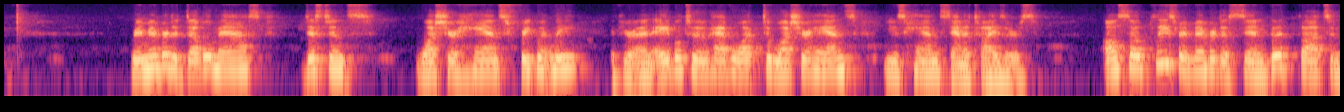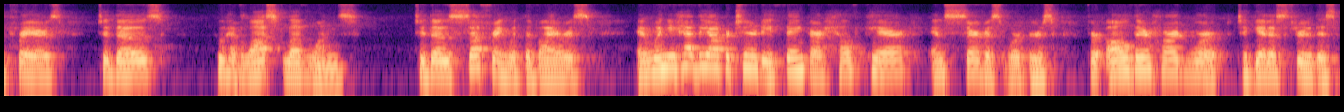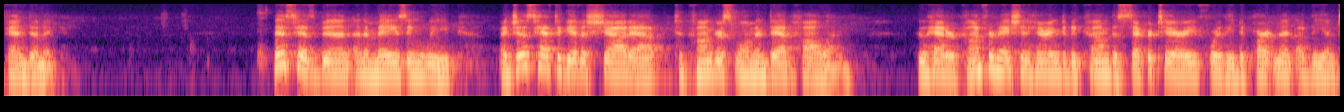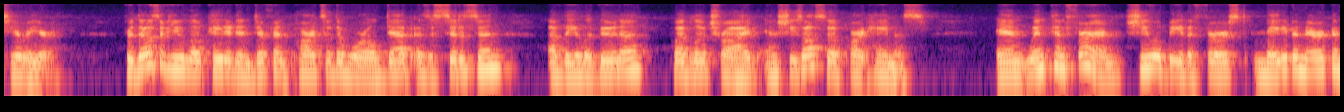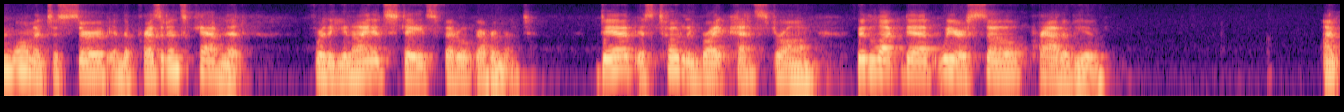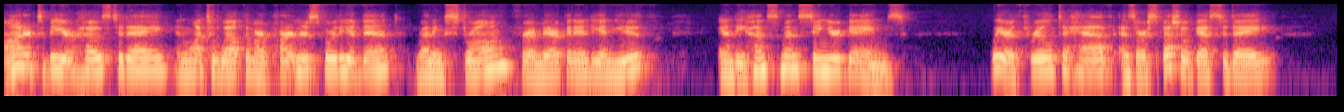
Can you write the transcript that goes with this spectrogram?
Remember to double mask, distance, wash your hands frequently. If you're unable to have what to wash your hands, use hand sanitizers. Also, please remember to send good thoughts and prayers to those who have lost loved ones, to those suffering with the virus, and when you have the opportunity, thank our healthcare and service workers for all their hard work to get us through this pandemic. This has been an amazing week. I just have to give a shout out to Congresswoman Deb Haaland, who had her confirmation hearing to become the Secretary for the Department of the Interior. For those of you located in different parts of the world, Deb is a citizen of the Laguna Pueblo tribe, and she's also part Jemez. And when confirmed, she will be the first Native American woman to serve in the president's cabinet for the United States federal government. Deb is totally bright path strong. Good luck, Deb. We are so proud of you. I'm honored to be your host today and want to welcome our partners for the event, Running Strong for American Indian Youth and the Huntsman Senior Games. We are thrilled to have as our special guests today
